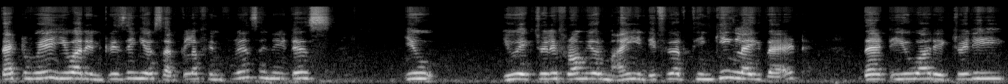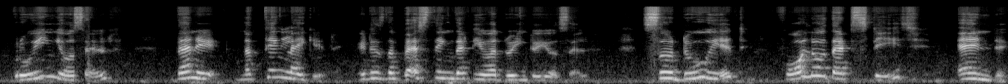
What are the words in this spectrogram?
that way you are increasing your circle of influence and it is you you actually from your mind if you are thinking like that that you are actually growing yourself then it, nothing like it. It is the best thing that you are doing to yourself. So do it follow that stage and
